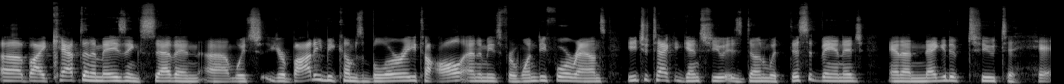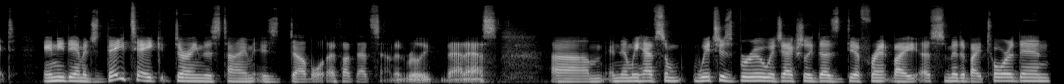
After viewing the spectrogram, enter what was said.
uh, by Captain Amazing 7, um, which your body becomes blurry to all enemies for 1d4 rounds. Each attack against you is done with disadvantage and a negative 2 to hit. Any damage they take during this time is doubled. I thought that sounded really badass. Um, and then we have some Witch's Brew, which actually does different by uh, submitted by Toradin,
